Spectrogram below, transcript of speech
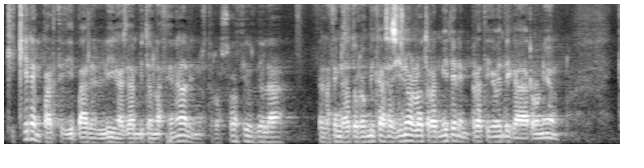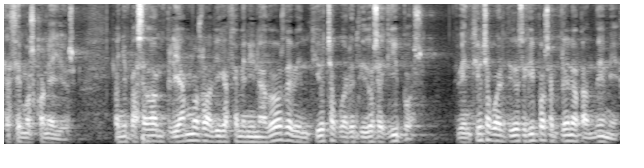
que quieren participar en ligas de ámbito nacional y nuestros socios de las federaciones autonómicas así nos lo transmiten en prácticamente cada reunión que hacemos con ellos. El año pasado ampliamos la Liga Femenina 2 de 28 a 42 equipos, de 28 a 42 equipos en plena pandemia.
